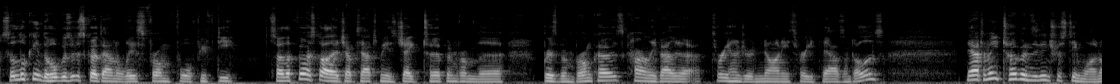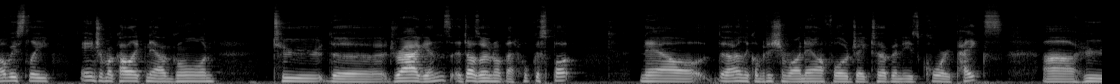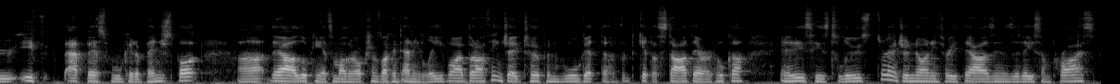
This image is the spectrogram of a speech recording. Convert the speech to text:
So looking at the hookers, we'll just go down the list from 450. So the first guy that jumps out to me is Jake Turpin from the Brisbane Broncos, currently valued at $393,000. Now, to me, Turpin's an interesting one. Obviously, Andrew McCullough now gone to the Dragons. It does open up that hooker spot. Now, the only competition right now for Jake Turpin is Cory Paix, uh, who, if at best, will get a bench spot. Uh, they are looking at some other options like a Danny Levi, but I think Jake Turpin will get the get the start there at hooker, and it is his to lose. Three hundred ninety three thousand is a decent price.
